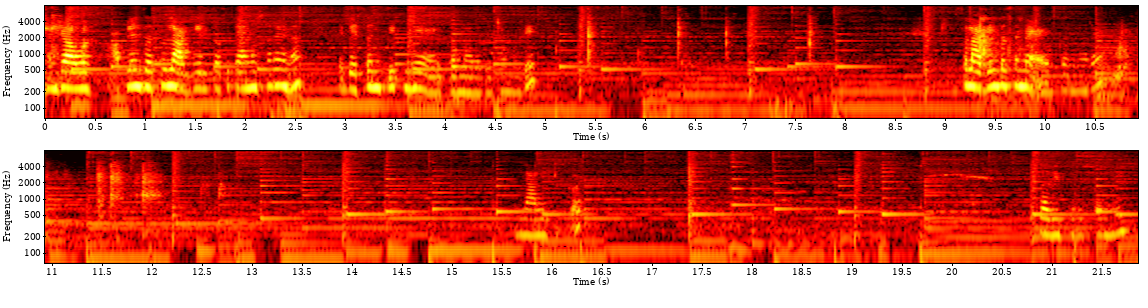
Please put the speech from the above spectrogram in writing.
म्हणजे आव आपल्याला जसं लागेल तसं त्यानुसार आहे ना ते बेसन पीठ मी ॲड करणार आहे त्याच्यामध्ये. जसं लागेल तसं मी ॲड करणार आहे. लाल तिखट. चवीपुरतं मीठ.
